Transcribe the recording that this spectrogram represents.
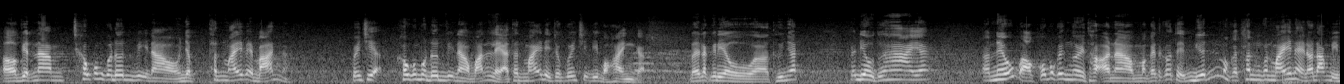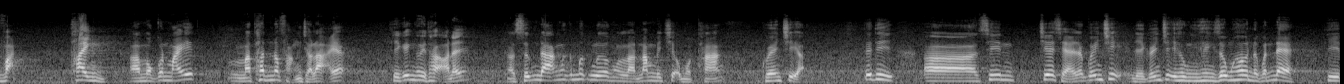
ở Việt Nam không có một đơn vị nào nhập thân máy về bán cả. Quý anh chị ạ không có một đơn vị nào bán lẻ thân máy để cho quý anh chị đi bảo hành cả. Đấy là cái điều à, thứ nhất. Cái điều thứ hai á à, nếu bảo có một cái người thợ nào mà người ta có thể biến một cái thân con máy này nó đang bị vặn thành à, một con máy mà thân nó phẳng trở lại ấy, thì cái người thợ đấy là xứng đáng với cái mức lương là 50 triệu một tháng quý anh chị ạ. Thế thì à, xin chia sẻ cho quý anh chị để quý anh chị hình hình dung hơn được vấn đề. Thì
